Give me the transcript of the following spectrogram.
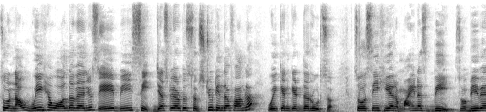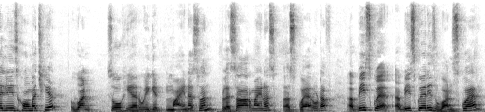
so now we have all the values a b c. Just we have to substitute in the formula. We can get the roots. So see here minus b. So b value is how much here 1 so here we get minus 1 plus or minus a square root of a b square. A b square is 1 square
